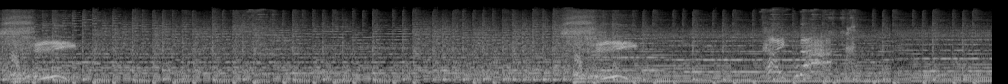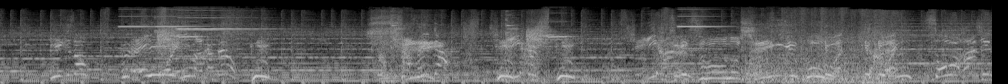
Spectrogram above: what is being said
シーシー回復だ行くぞフレイム俺に任せろアメリカキー絶望のシングフォーガレンソーハジン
